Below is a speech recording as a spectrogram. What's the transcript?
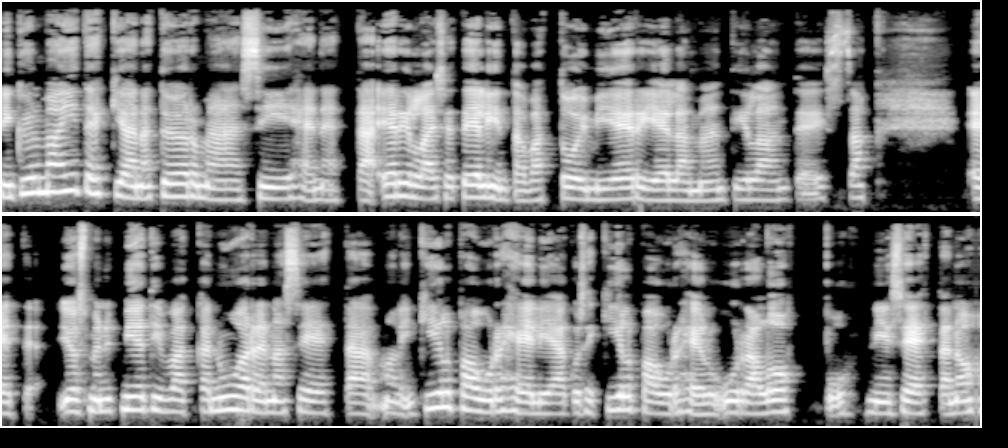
niin kyllä mä itsekin aina törmään siihen, että erilaiset elintavat toimii eri elämäntilanteissa. Että jos mä nyt mietin vaikka nuorena se, että mä olin kilpaurheilija ja kun se kilpaurheiluura loppui, niin se, että no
